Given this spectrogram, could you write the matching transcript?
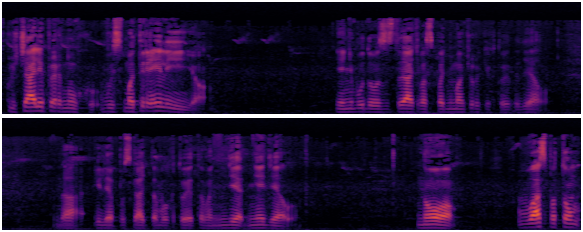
включали порнуху, вы смотрели ее. Я не буду заставлять вас поднимать руки, кто это делал. Да, или опускать того, кто этого не делал но у вас потом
